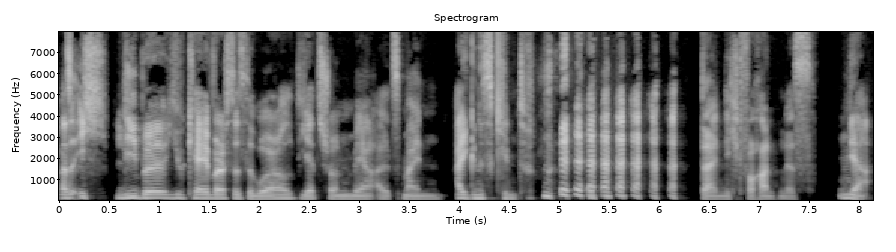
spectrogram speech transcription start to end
Also ich liebe UK vs. The World jetzt schon mehr als mein eigenes Kind. Dein nicht vorhandenes. Ja.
